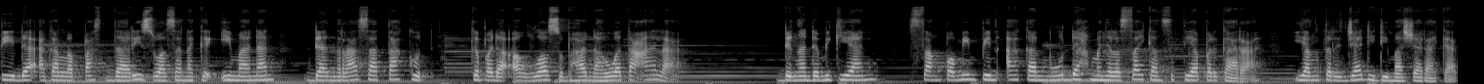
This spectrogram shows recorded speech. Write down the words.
tidak akan lepas dari suasana keimanan dan rasa takut kepada Allah Subhanahu wa Ta'ala. Dengan demikian, sang pemimpin akan mudah menyelesaikan setiap perkara yang terjadi di masyarakat.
